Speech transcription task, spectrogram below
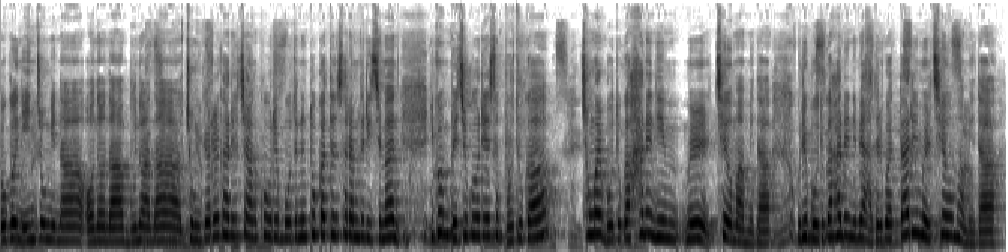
혹은 인종이나 언어나 문화나 종교를 가리지 않고 우리 모두는 똑같은 사람들이지만 이건 메주거리에서 모두가 정말 모두가 하느님을 체험합니다. 우리 모두가 하느님의 아들과 딸임을 체험합니다.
